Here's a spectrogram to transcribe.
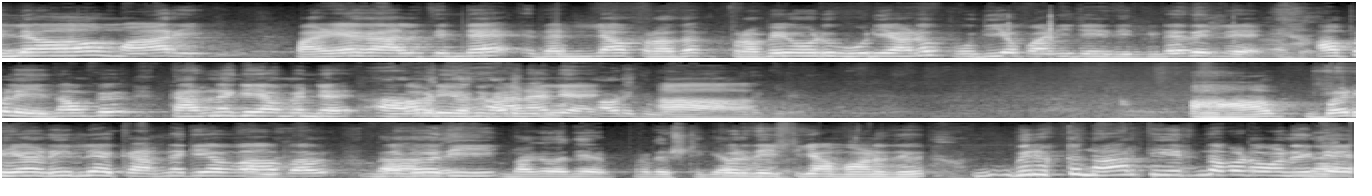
എല്ലാം മാറി. പഴയ കാലത്തിന്റെ ഇതെല്ലാം പ്രത പ്രഭയോട് കൂടിയാണ് പുതിയ പണി ചെയ്തിരിക്കുന്നത് ഇല്ലേ അപ്പോഴേ നമുക്ക് കർണകി അമ്മന്റെ അവിടെ ഒന്ന് കാണാം അല്ലേ? ആ. ആ ഇവിടെയാണ് ഇല്ലേ കർണകി അമ്മ ഭഗവതി ഭഗവതി പ്രതിഷ്ഠിക്കാൻ പ്രതിഷ്ഠിക്കാൻ പോണത്. ഇവരൊക്കെ നേരത്തെ ഇരുന്ന പടമാണ് ഇല്ലേ?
